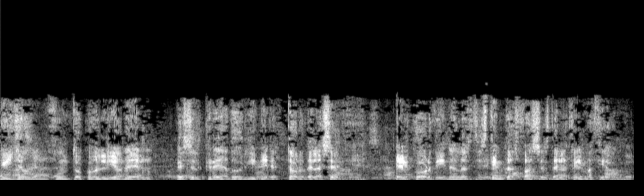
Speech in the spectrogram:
Guillaume, junto con Lionel, es el creador y director de la serie. Él coordina las distintas fases de la filmación.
